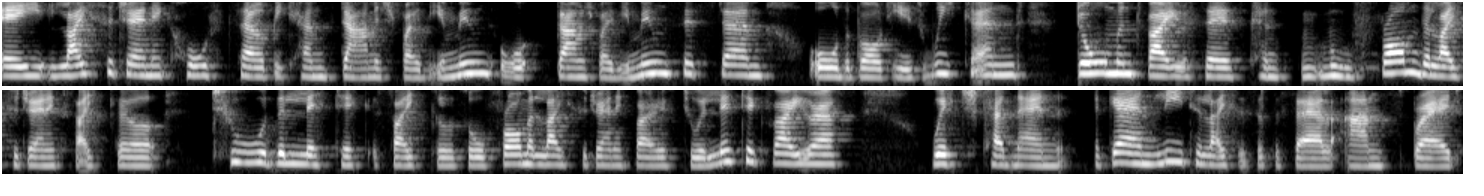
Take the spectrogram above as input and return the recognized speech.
a lysogenic host cell becomes damaged by the immune or damaged by the immune system or the body is weakened dormant viruses can move from the lysogenic cycle to the lytic cycle. So from a lysogenic virus to a lytic virus which can then again lead to lysis of the cell and spread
